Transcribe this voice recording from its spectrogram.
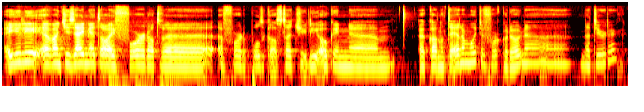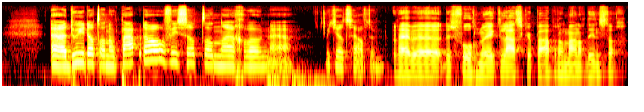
En jullie, eh, want je zei net al even voordat we, eh, voor de podcast, dat jullie ook in ehm, eh, quarantaine moeten voor corona eh, natuurlijk. Eh, doe je dat dan op Papendal of is dat dan eh, gewoon, eh moet je dat zelf doen? Wij hebben dus volgende week de laatste keer Papen, dan maandag, dinsdag.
